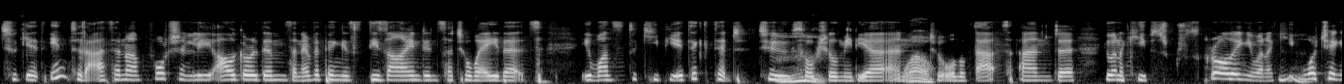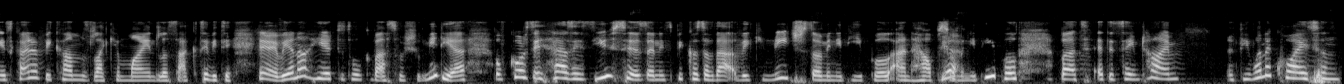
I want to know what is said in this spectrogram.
to get into that. And unfortunately, algorithms and everything is designed in such a way that it wants to keep you addicted to social media and Wow. to all of that. And uh, you want to keep sc- scrolling, you want to keep watching. It kind of becomes like a mindless activity. Anyway, we are not here to talk about social media. Of course, it has its uses, and it's because of that we can reach so many people and help so many people. But at the same time, if you want to quieten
